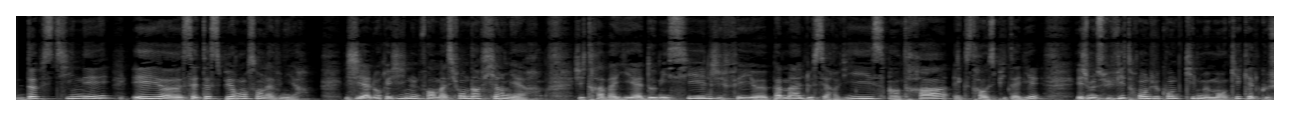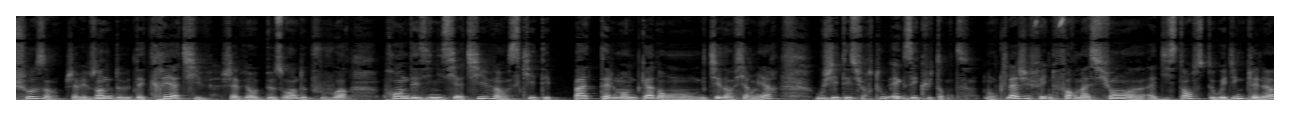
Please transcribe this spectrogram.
d'obstiné et euh, cette espérance en l'avenir. J'ai à l'origine une formation d'infirmière. J'ai travaillé à domicile, j'ai fait euh, pas mal de services, intra, extra-hospitaliers, et je me suis vite rendu compte qu'il me manquait quelque chose. J'avais besoin d'être créative, j'avais besoin de pouvoir prendre des initiatives, ce qui n'était pas tellement le cas dans mon métier d'infirmière, où j'étais surtout exécutante. Donc là, j'ai fait une formation euh, à distance de wedding planner,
